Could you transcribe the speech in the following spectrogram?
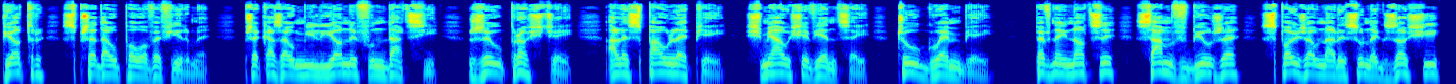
Piotr sprzedał połowę firmy, przekazał miliony fundacji, żył prościej, ale spał lepiej, śmiał się więcej, czuł głębiej. Pewnej nocy, sam w biurze, spojrzał na rysunek Zosi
